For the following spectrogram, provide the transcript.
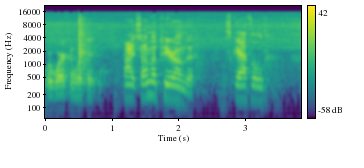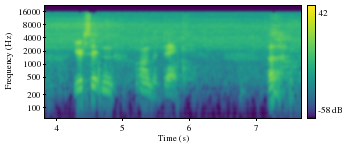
we're working with it. All right, so I'm up here on the scaffold. You're sitting on the deck. Ugh.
